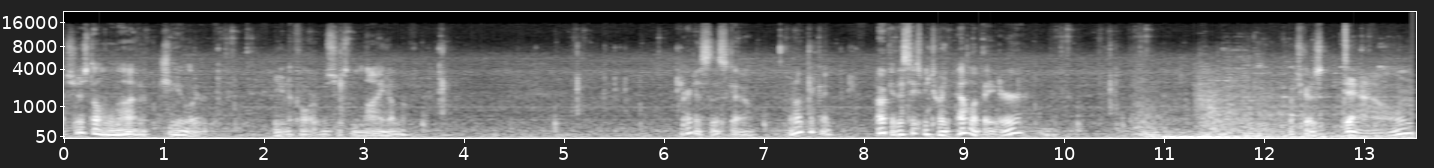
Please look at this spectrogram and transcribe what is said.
There's just a lot of jailer uniforms just lying on the where does this go? I don't think I... Okay, this takes me to an elevator. Which goes down.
